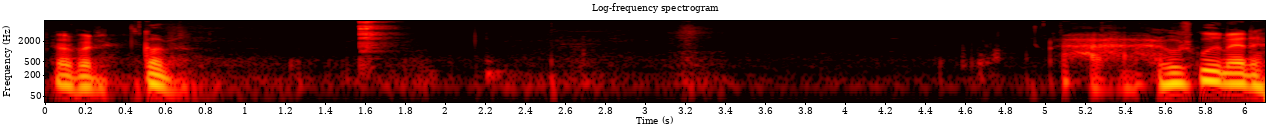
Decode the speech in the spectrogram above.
Skål på det. Skål. Ah, husk ud med det.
